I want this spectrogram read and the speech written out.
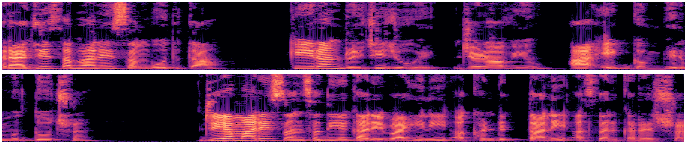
રાજ્યસભાને સંબોધતા કિરણ રિજિજુએ જણાવ્યું, આ એક ગંભીર મુદ્દો છે. જે અમારી સંસદીય કાર્યવાહીની અખંડિતતાને અસર કરે છે.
